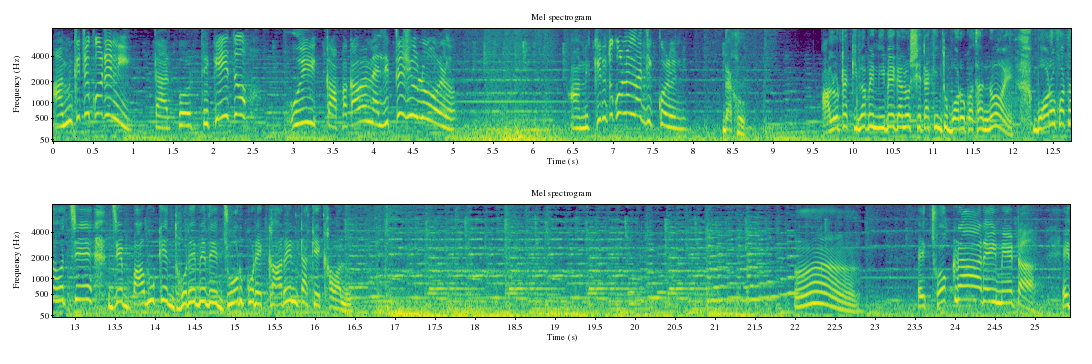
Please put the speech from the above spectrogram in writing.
আমি কিছু করিনি। তারপর থেকেই তো ওই কাপা কাপা ম্যাজিকটা শুরু হলো। আমি কিন্তু কোনো ম্যাজিক করিনি। দেখো, আলোটা কীভাবে নিভে গেল সেটা কিন্তু বড় কথা নয়। বড় কথা হচ্ছে যে বাবুকে ধরে বেঁধে জোর করে কারেন্টটাকে খাওয়ালো। আহ, এই ছোকরা আর এই মেয়েটা এই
